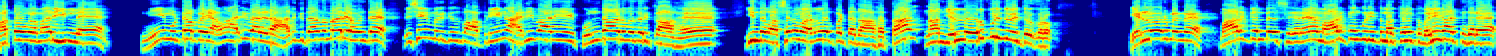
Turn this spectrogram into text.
மற்றவங்கள மாதிரி இல்லை. நீ முட்டா போய் அவன் அறிவாளிடா. அதுக்கு தகுந்த மாதிரி அவன்கிட்ட விஷயம் இருக்குதுப்பா. அப்படின்னு அறிவாளியை கொண்டாடுவதற்காக இந்த வசனம் அருளப்பட்டதாகத்தான் நாம் எல்லோரும் புரிந்து வைத்திருக்கிறோம். எல்லோரும் என்ன? மார்க்கம் பேசுகிற மார்க்கம் குறித்து மக்களுக்கு வழிகாட்டுகிற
